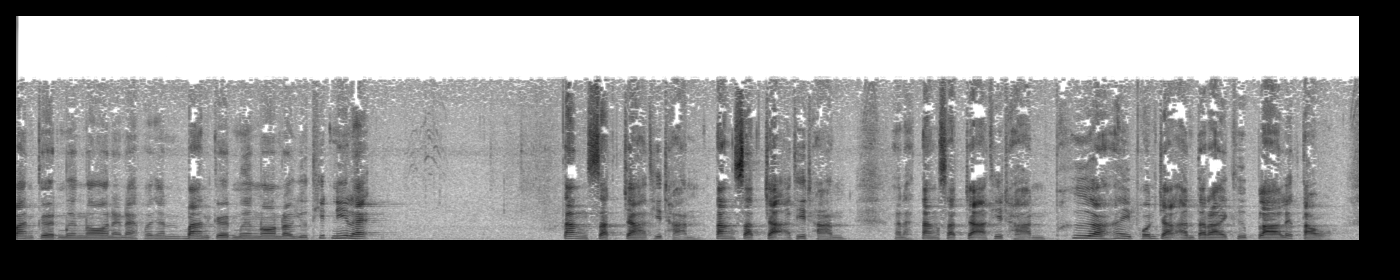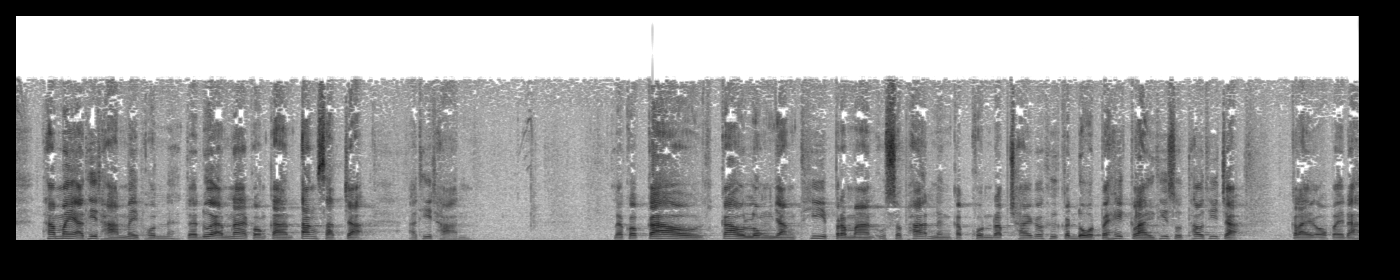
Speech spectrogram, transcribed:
บ้านเกิดเมืองนอนนะเพราะฉะนั้นบ้านเกิดเมืองนอนเราอยู่ทิศนี้แหละ ตั้งสัจจะอธิษฐาน ตั้งสัจจะอธิษฐานนะตั้งสัจจะอธิษฐานเพื่อให้พ้นจากอันตรายคือปลาและเต่า ถ้าไม่อธิษฐานไม่พ้นนะแต่ด้วยอำนาจของการตั้งสัจจะอธิษฐาน แล้วก็ก้าวก้าวลงอย่างที่ประมาณอุสภะหนึ่งกับคนรับใช้ก็คือกระโดดไปให้ไกลที่สุดเท่าที่จะไกลออกไปได้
